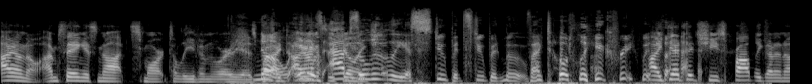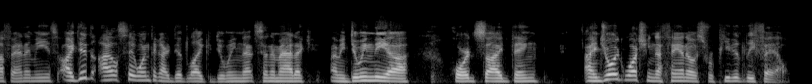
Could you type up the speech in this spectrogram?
I don't know. I'm saying it's not smart to leave him where he is. no, but I, I it is honestly feel like- absolutely a stupid, stupid move. I totally agree with I that. get that she's probably got enough enemies. I did. I'll say one thing I did like doing that cinematic. I mean, doing the uh, horde side thing. I enjoyed watching Nathanos repeatedly fail.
